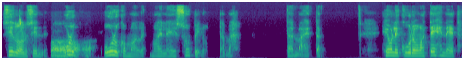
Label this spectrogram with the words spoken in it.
silloin sinne ul- Aa, ulkomaille maille ei sopinut tämä, tämä että he oli kuulemma tehneet,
